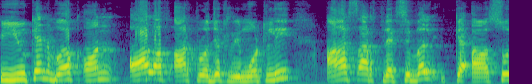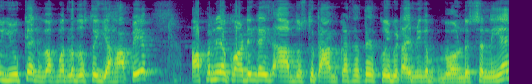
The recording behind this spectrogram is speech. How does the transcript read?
कि you can work on all of our project remotely hours are flexible so you can work मतलब दोस्तों, यहाँ पे अपने अकॉर्डिंग गाइज़ आप दोस्तों काम कर सकते हैं, कोई भी टाइमिंग का बाउंडेशन नहीं है।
